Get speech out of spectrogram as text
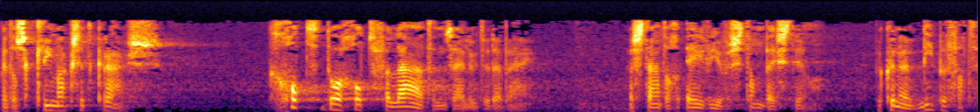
Met als climax het kruis. God door God verlaten, zei Luther daarbij. Er staat toch even je verstand bij stil. We kunnen het niet bevatten.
